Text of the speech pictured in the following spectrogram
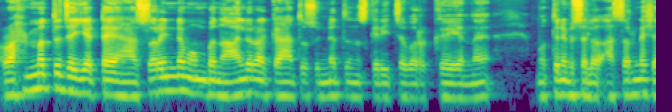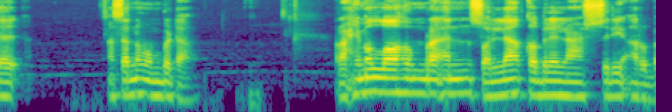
റഹ്മത്ത് ചെയ്യട്ടെ അസറിന്റെ മുമ്പ് നാല് റക്കാത്ത് സുന്നത്ത് നിസ്കരിച്ചവർക്ക് എന്ന് മുത്തനബി സല്ല അസറിന്റെ ശേ അസറിന് റഹിമല്ലാഹും റഅൻ സൊല്ല കബലൽ അഷ്രി അർബ.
